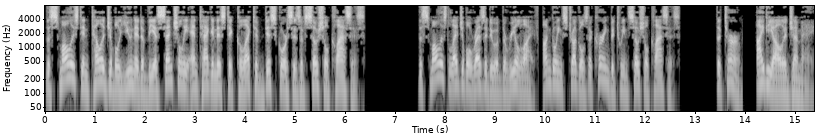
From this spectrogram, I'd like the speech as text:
the smallest intelligible unit of the essentially antagonistic collective discourses of social classes the smallest legible residue of the real life, ongoing struggles occurring between social classes. The term, ideologeme,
